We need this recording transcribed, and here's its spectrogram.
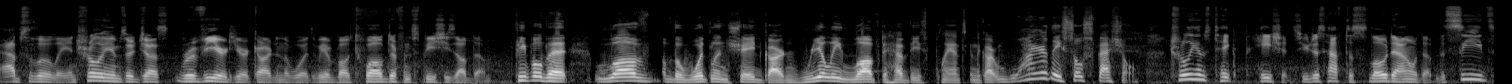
Absolutely. And trilliums are just revered here at Garden in the Woods. We have about 12 different species of them. People that love the woodland shade garden really love to have these plants in the garden. Why are they so special? Trilliums take patience. You just have to slow down with them. The seeds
